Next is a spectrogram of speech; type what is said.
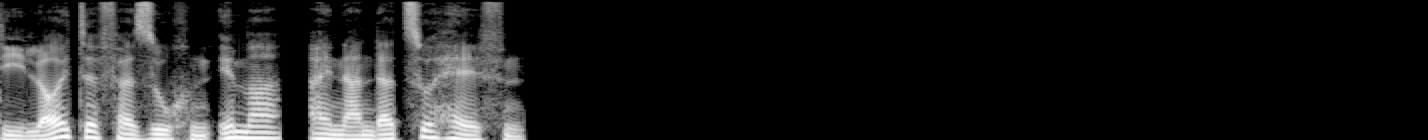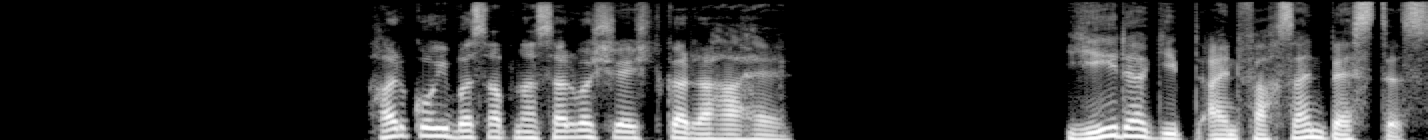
Die Leute versuchen immer, einander zu helfen. हर कोई बस अपना सर्वश्रेष्ठ कर रहा है Jeder gibt einfach sein Bestes.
